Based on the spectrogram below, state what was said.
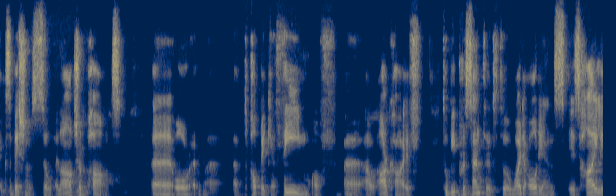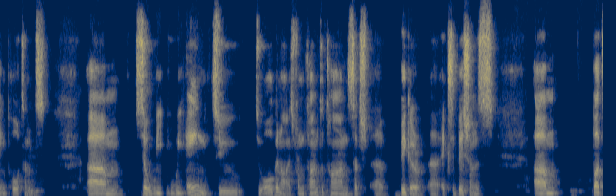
exhibitions, so a larger part uh, or a, a, topic, a theme of uh, our archive to be presented to a wider audience is highly important. Um, so we we aim to to organize from time to time such uh, bigger uh, exhibitions, um, but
